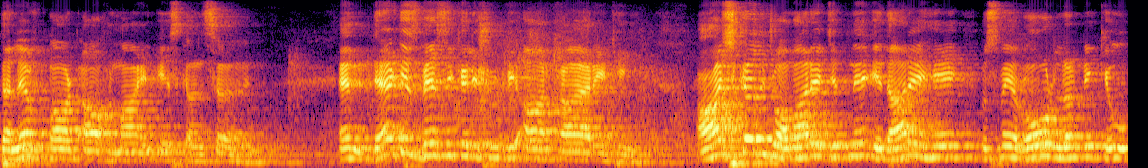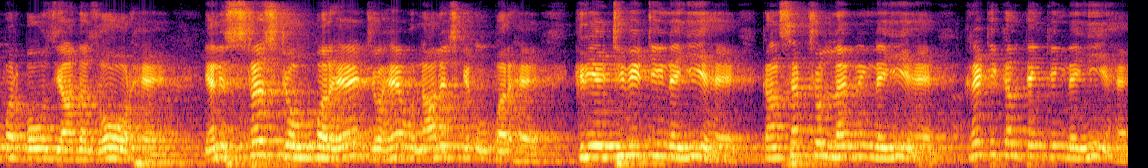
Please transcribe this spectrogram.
the left part of mind is concern and that is basically should be our priority आजकल जो हमारे जितने इदारे हैं, उसमें रोल लर्निंग के ऊपर बहुत ज़्यादा ज़ोर है। यानी स्ट्रेस जो ऊपर है, जो है वो नॉलेज के ऊपर है। क्रिएटिविटी नहीं है कंसेप्चुअल लर्निंग नहीं है क्रिटिकल थिंकिंग नहीं है।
